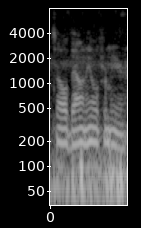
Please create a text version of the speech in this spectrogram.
It's all downhill from here.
